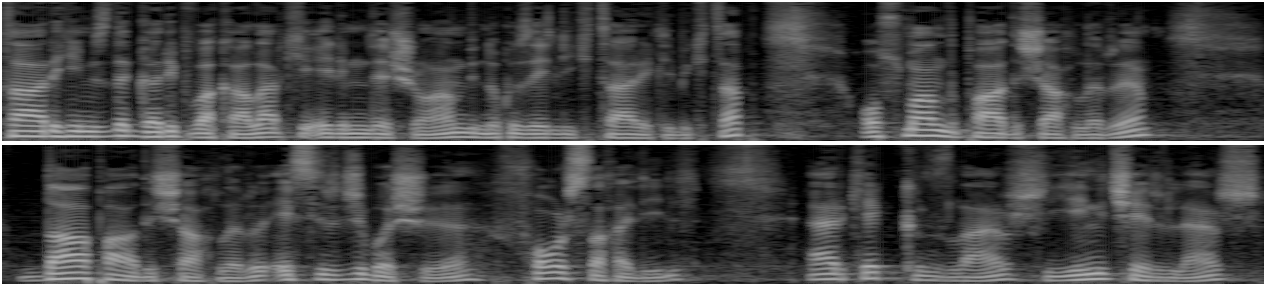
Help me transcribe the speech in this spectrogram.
tarihimizde garip vakalar ki elimde şu an 1952 tarihli bir kitap. Osmanlı padişahları, dağ padişahları, esircibaşı, Forsa Halil, erkek kızlar, yeniçeriler,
